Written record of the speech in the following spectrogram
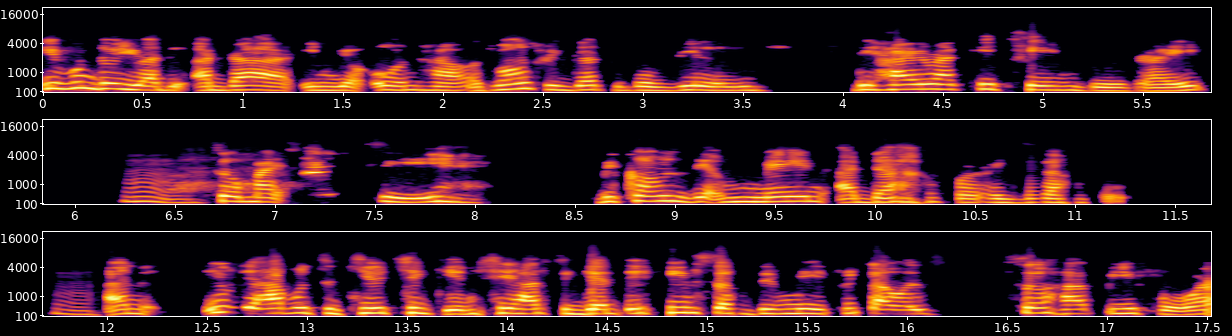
even though you are the ada in your own house, once we get to the village, the hierarchy changes, right? Mm. So my auntie becomes the main ada, for example. Hmm. And if they happen to kill chicken, she has to get the hips of the meat, which I was so happy for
